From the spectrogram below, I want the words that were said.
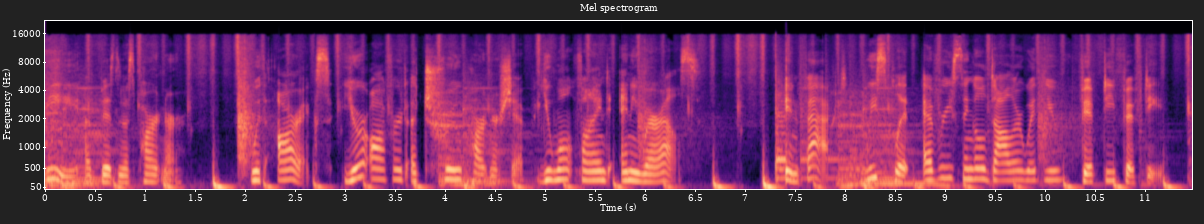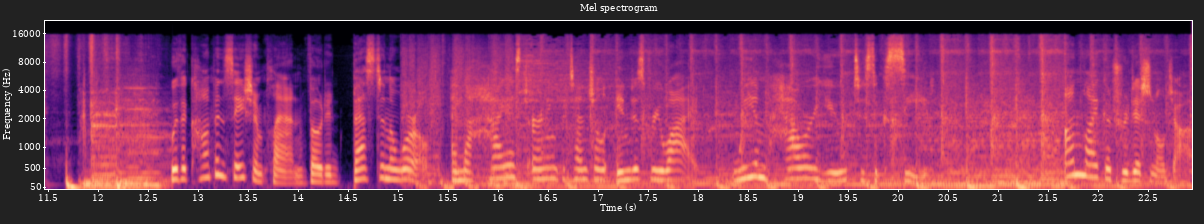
be a business partner? With ARIIX, you're offered a true partnership you won't find anywhere else. In fact, we split every single dollar with you 50 50. With a compensation plan voted best in the world and the highest earning potential industry wide, we empower you to succeed. Unlike a traditional job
